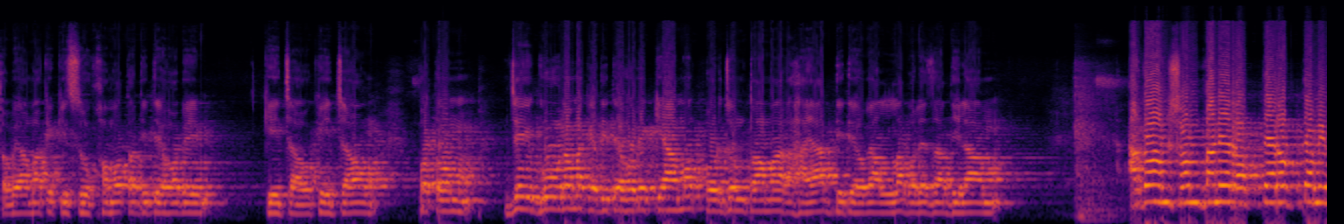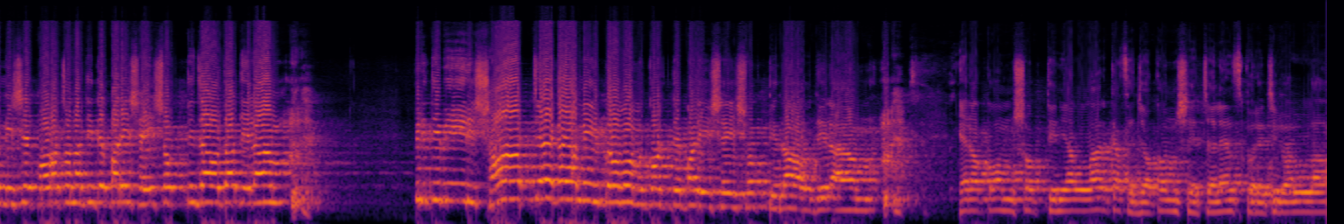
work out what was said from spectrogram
তবে আমাকে কিছু ক্ষমতা দিতে হবে। কি চাও কি চাও? প্রথম, যে গুণ আমাকে দিতে হবে কেয়ামত পর্যন্ত আমার হায়াত দিতে হবে। আল্লাহ বলে, যা দিলাম। আদম সন্তানের রক্তে রক্তে আমি মিশে পড়াশোনা দিতে পারি, সেই শক্তি যাও তা দিলাম। পৃথিবীর সব জায়গায় আমি ভ্রমণ করতে পারি, সেই শক্তি দাও, দিলাম। এরকম শক্তি নিয়ে আল্লাহর কাছে যখন সে চ্যালেঞ্জ করেছিল, আল্লাহ,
